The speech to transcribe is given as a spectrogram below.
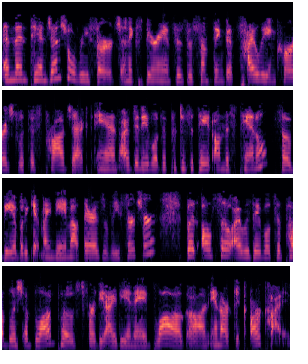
And then tangential research and experiences is something that's highly encouraged with this project. And I've been able to participate on this panel, so be able to get my name out there as a researcher. But also I was able to publish a blog post for the IDNA blog on Antarctic archives.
